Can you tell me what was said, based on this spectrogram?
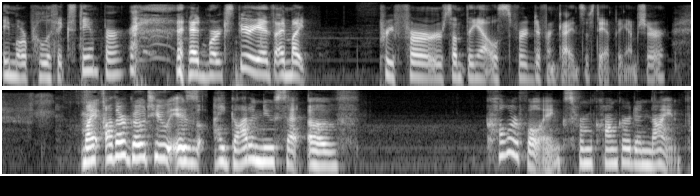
a more prolific stamper and had more experience, I might prefer something else for different kinds of stamping. I'm sure. My other go-to is I got a new set of colorful inks from Concord and Ninth,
